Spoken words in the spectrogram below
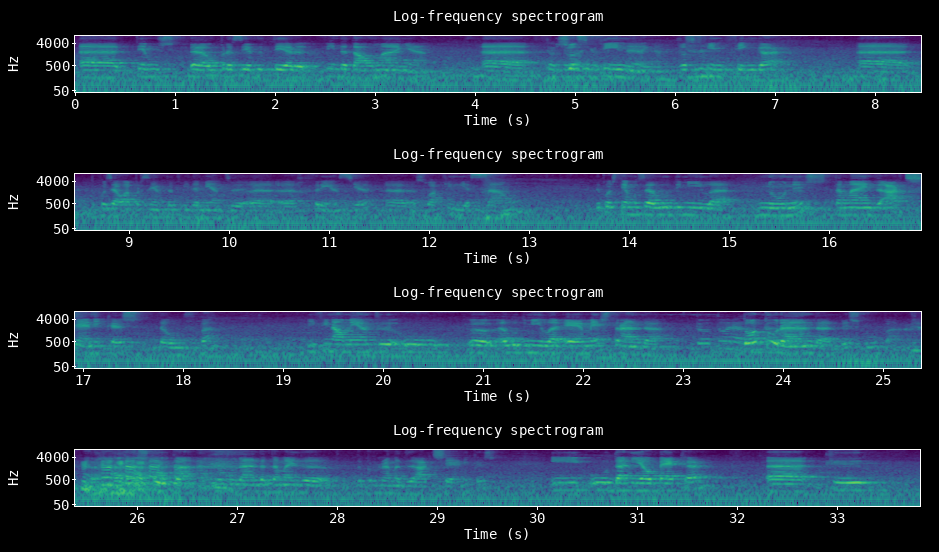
Uh, temos uh, o prazer de ter vinda da Alemanha uh, Josephine, Josephine Finger, depois ela apresenta devidamente a, a referência, a, a, sua afiliação. Depois temos a Ludmila Nunes, também de Artes Cênicas da UFBA. E finalmente o, a Ludmila é mestranda Doutoranda. Doutoranda, desculpa. desculpa. Doutoranda também do programa de artes cênicas. E o Daniel Becker, uh, que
